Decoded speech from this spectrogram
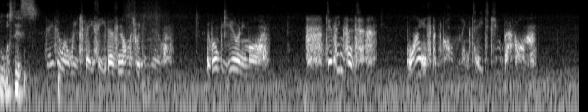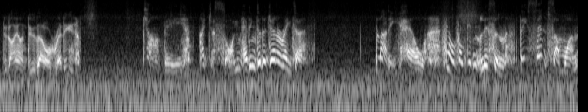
Oh, what's this? Data won't reach Basie. There's not much we can do. We won't be here anymore. Do you think that... Why is the comlink to HQ back on? Did I undo that already? Can't be. I just saw him heading to the generator. Bloody hell. Phil, they didn't listen. They sent someone.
